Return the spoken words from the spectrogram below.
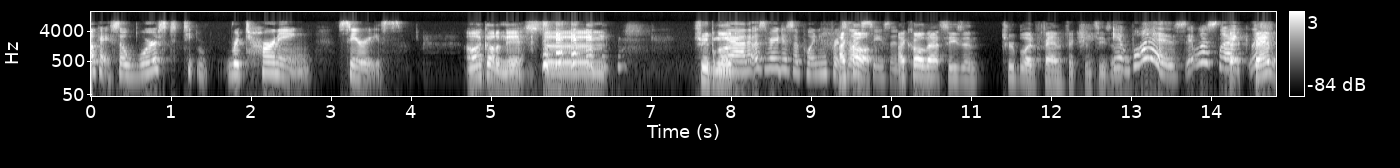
Okay, so worst t- returning series. oh, I got a list. Um, True Blood. Yeah, that was very disappointing for I its call last season. I call that season True Blood fan fiction season. it was. It was Fa- like fan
